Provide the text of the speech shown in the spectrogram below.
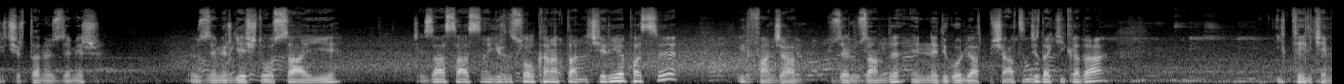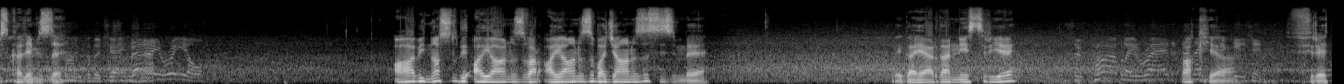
Richard'dan Özdemir. Özdemir geçti o sahiyi. Ceza sahasına girdi sol kanattan içeriye pası. İrfan Can güzel uzandı. Ennedi golü 66. dakikada. İlk tehlikemiz kalemizde. Abi nasıl bir ayağınız var? Ayağınızı bacağınızı sizin be. Vega yerden Nesri'ye. Bak ya. Fred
